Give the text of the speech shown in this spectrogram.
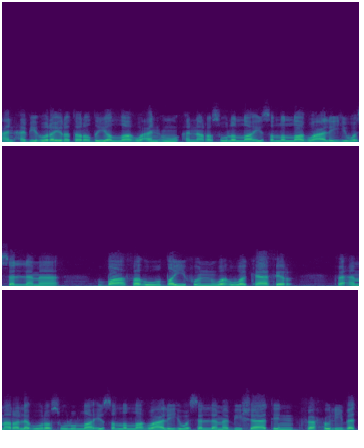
عن أبي هريرة رضي الله عنه أن رسول الله صلى الله عليه وسلم ضافه ضيف وهو كافر فأمر له رسول الله صلى الله عليه وسلم بشاة فحلبت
